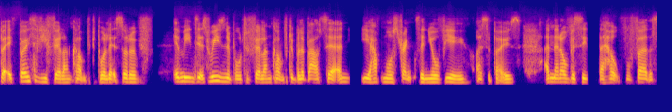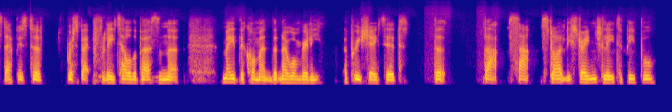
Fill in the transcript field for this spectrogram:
But if both of you feel uncomfortable, it sort of it means it's reasonable to feel uncomfortable about it and you have more strength in your view, I suppose. And then obviously the helpful further step is to respectfully tell the person that made the comment that no one really appreciated that that sat slightly strangely to people.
